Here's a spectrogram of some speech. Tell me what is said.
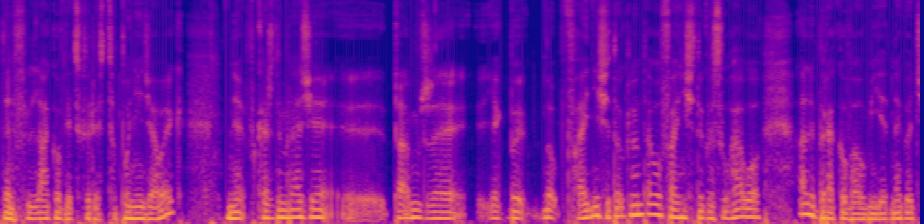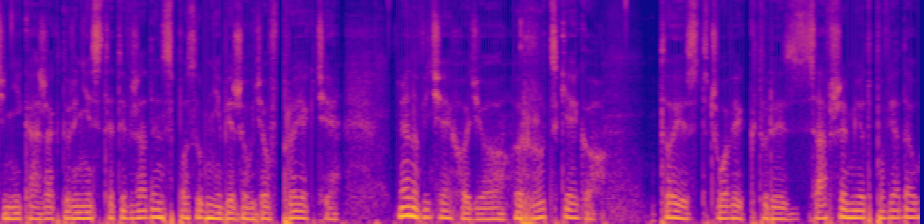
ten flagowiec, który jest co poniedziałek. E, w każdym razie e, tam, że jakby no, fajnie się to oglądało, fajnie się tego słuchało, ale brakowało mi jednego dziennikarza, który niestety w żaden sposób nie bierze udziału w projekcie. Mianowicie chodzi o Rudzkiego. To jest człowiek, który zawsze mi odpowiadał.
